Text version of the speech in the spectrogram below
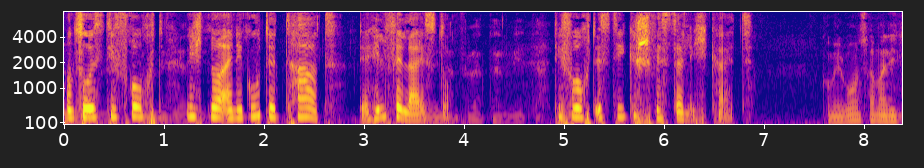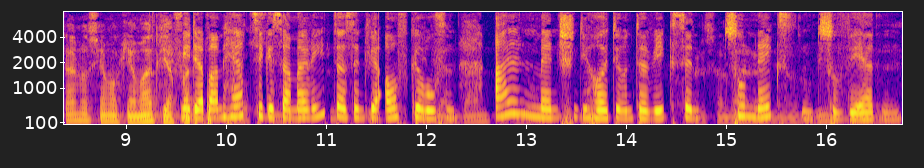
Und so ist die Frucht nicht nur eine gute Tat der Hilfeleistung. Die Frucht ist die Geschwisterlichkeit. Wie der barmherzige Samariter sind wir aufgerufen, allen Menschen, die heute unterwegs sind, zu Nächsten zu werden,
